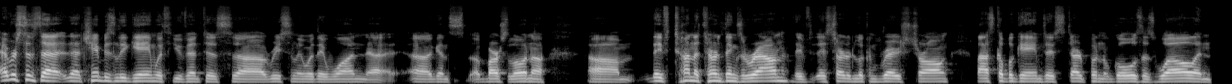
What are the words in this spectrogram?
ever since that that Champions League game with Juventus uh, recently, where they won uh, uh, against uh, Barcelona, um, they've kind of turned things around. They've they started looking very strong. Last couple games, they've started putting up goals as well, and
